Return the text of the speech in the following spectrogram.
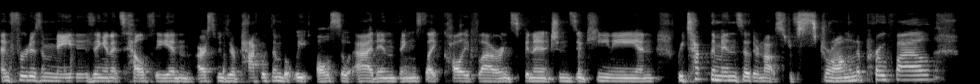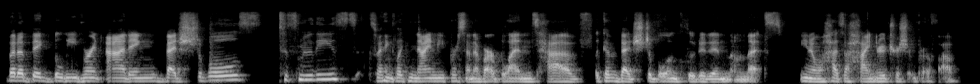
and fruit is amazing and it's healthy, and our smoothies are packed with them. But we also add in things like cauliflower and spinach and zucchini, and we tuck them in so they're not sort of strong in the profile, but a big believer in adding vegetables to smoothies. So I think like 90% of our blends have like a vegetable included in them that's, you know, has a high nutrition profile.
